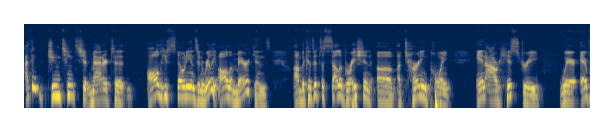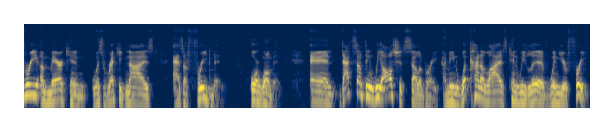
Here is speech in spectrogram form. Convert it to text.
I think Juneteenth should matter to all Houstonians and really all Americans um, because it's a celebration of a turning point in our history where every American was recognized as a freedman or woman. And that's something we all should celebrate. I mean, what kind of lives can we live when you're free?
